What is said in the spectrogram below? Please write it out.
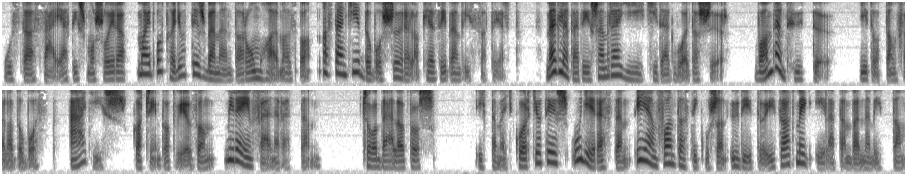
húzta a száját is mosolyra, majd otthagyott és bement a romhalmazba, aztán két doboz sörrel a kezében visszatért. Meglepetésemre jéghideg volt a sör. Van bent hűtő? Nyitottam fel a dobozt. Ágy is, kacsintott Wilson, mire én felnevettem. Csodálatos. Ittam egy kortyot, és úgy éreztem, ilyen fantasztikusan üdítő italt még életemben nem ittam.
